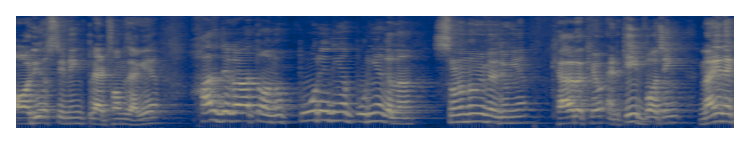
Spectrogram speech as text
ਆਡੀਓ ਸਟ੍ਰੀਮਿੰਗ ਪਲੇਟਫਾਰਮਸ ਹੈਗੇ ਆ, ਹਰ ਜਗ੍ਹਾ ਤੁਹਾਨੂੰ ਪੂਰੇ ਦੀਆਂ ਪੂਰੀਆਂ ਗੱਲਾਂ ਸੁਣਨ ਨੂੰ ਵੀ ਮਿਲ ਜੂਗੀਆਂ। ਖਿਆਲ ਰੱਖਿਓ and keep watching 9x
